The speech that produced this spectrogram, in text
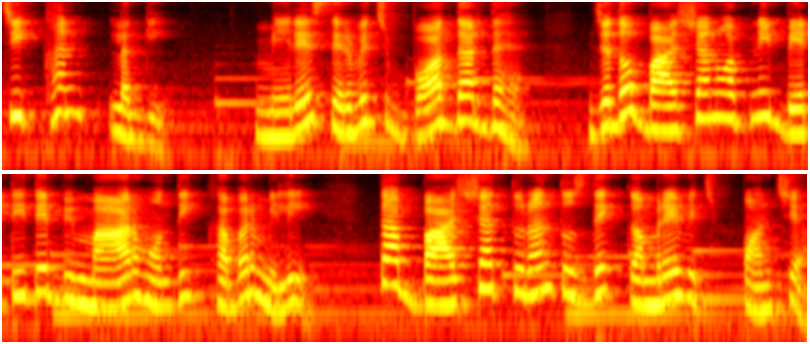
ਚੀਖਣ ਲੱਗੀ। ਮੇਰੇ ਸਿਰ ਵਿੱਚ ਬਹੁਤ ਦਰਦ ਹੈ। ਜਦੋਂ ਬਾਦਸ਼ਾਹ ਨੂੰ ਆਪਣੀ ਬੇਟੀ ਦੇ ਬਿਮਾਰ ਹੋਣ ਦੀ ਖਬਰ ਮਿਲੀ ਤਾਂ ਬਾਦਸ਼ਾਹ ਤੁਰੰਤ ਉਸਦੇ ਕਮਰੇ ਵਿੱਚ ਪਹੁੰਚਿਆ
